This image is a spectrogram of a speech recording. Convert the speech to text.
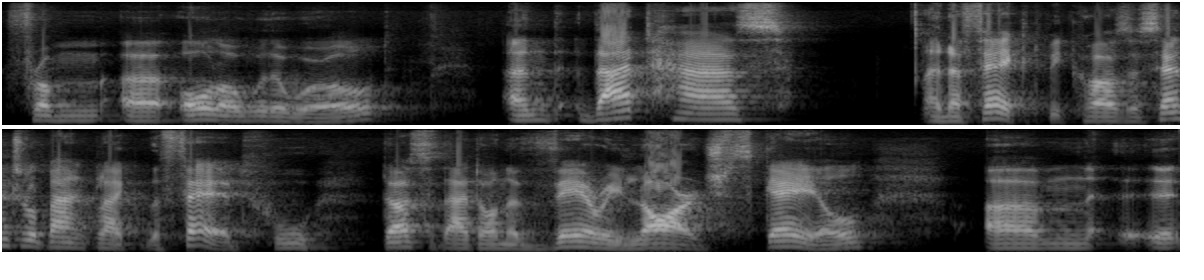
from uh, all over the world. And that has an effect because a central bank like the Fed, who does that on a very large scale, um, uh,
